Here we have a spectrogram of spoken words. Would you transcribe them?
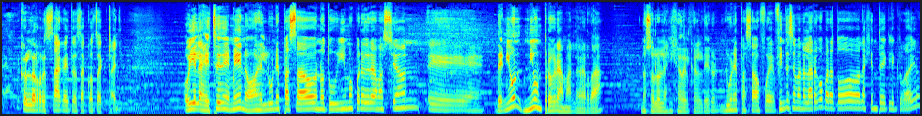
con la resaca y todas esas cosas extrañas. Oye, las eché de menos, el lunes pasado no tuvimos programación eh, de ni un, ni un programa, la verdad. No solo las hijas del caldero. El lunes pasado fue fin de semana largo para toda la gente de Click Radio.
